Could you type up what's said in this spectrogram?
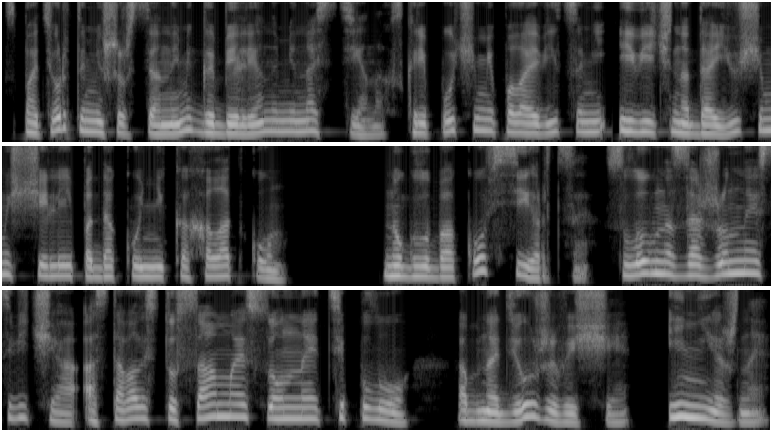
с потертыми шерстяными гобеленами на стенах, скрипучими половицами и вечно дающим из щелей подоконника холодком. Но глубоко в сердце, словно зажженная свеча, оставалось то самое сонное тепло, обнадеживающее и нежное.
